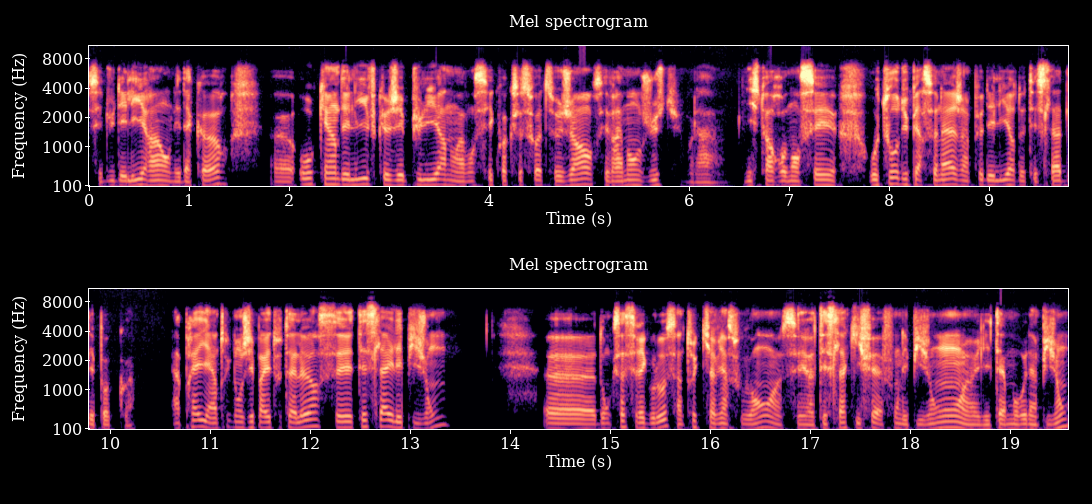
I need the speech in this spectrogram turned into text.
c'est du délire, hein, on est d'accord. Euh, aucun des livres que j'ai pu lire n'ont avancé quoi que ce soit de ce genre. C'est vraiment juste voilà, une histoire romancée autour du personnage un peu délire de Tesla de l'époque. Après, il y a un truc dont j'ai parlé tout à l'heure, c'est Tesla et les pigeons. Euh, donc ça c'est rigolo, c'est un truc qui revient souvent. C'est euh, Tesla qui fait à fond les pigeons. il était amoureux d'un pigeon.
